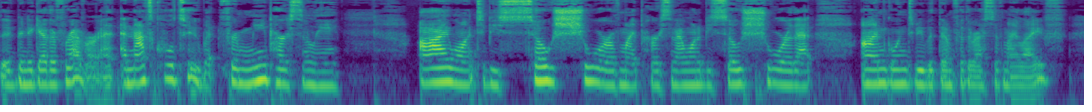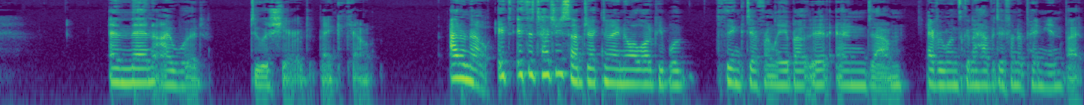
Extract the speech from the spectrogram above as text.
they've been together forever. And, and that's cool too. But for me personally, I want to be so sure of my person. I want to be so sure that I'm going to be with them for the rest of my life. And then I would do a shared bank account. I don't know. It's it's a touchy subject, and I know a lot of people think differently about it, and um, everyone's going to have a different opinion. But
